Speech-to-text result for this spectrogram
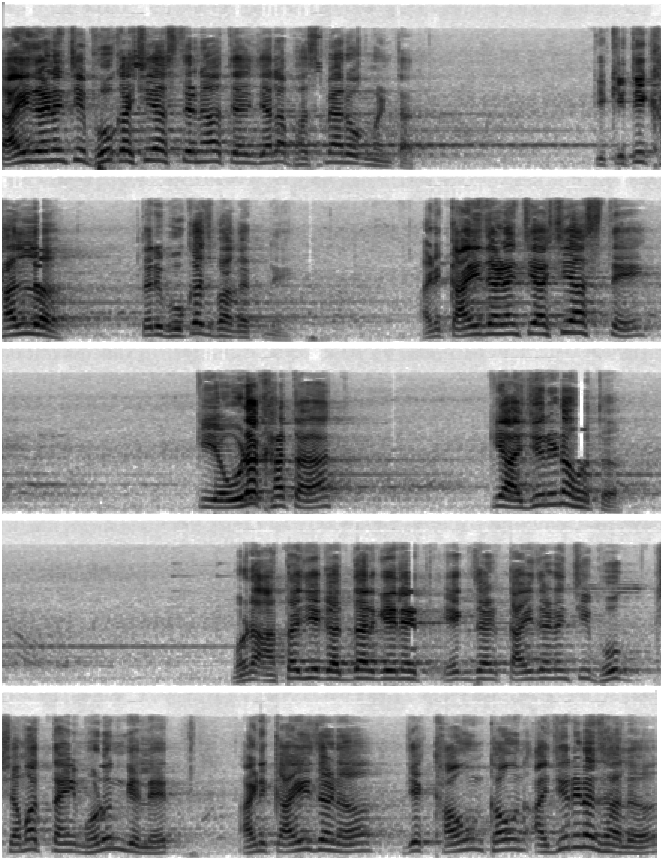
काही जणांची भूक अशी असते ना त्या- ज्याला भस्म्या रोग म्हणतात. की किती खाल्लं तरी भूकच भागत नाही. आणि काही जणांची अशी असते की एवढं खातात की अजीर्ण होतं. म्हणून आता जे गद्दार गेलेत एक जण काही जणांची भूक क्षमत नाही म्हणून गेलेत आणि काही जण जे खाऊन खाऊन अजीर्ण झालं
